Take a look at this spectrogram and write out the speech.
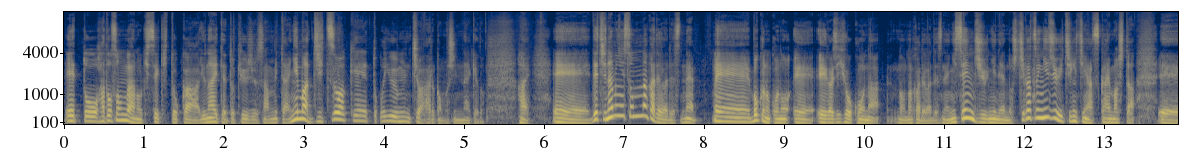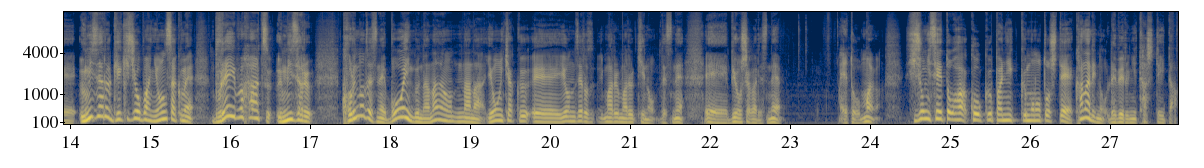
えーと、ハドソン川の奇跡とかユナイテッド93みたいに、まあ、実話系という道はあるかもしれないけど、はい。えー、でちなみにその中ではですね、えー、僕のこの、えー、映画辞表コーナーの中ではですね2012年の7月21日に扱いました「えー、海猿劇場版4作目ブレイブハーツ海猿」これのですねボーイング7 7 4 0 0 4 0 0 0機のですね、えー、描写がですねえっとまあ、非常に正統派航空パニックものとしてかなりのレベルに達していた、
